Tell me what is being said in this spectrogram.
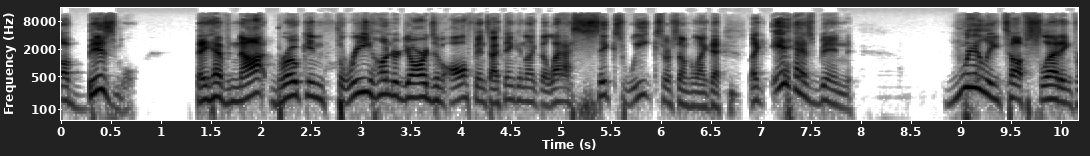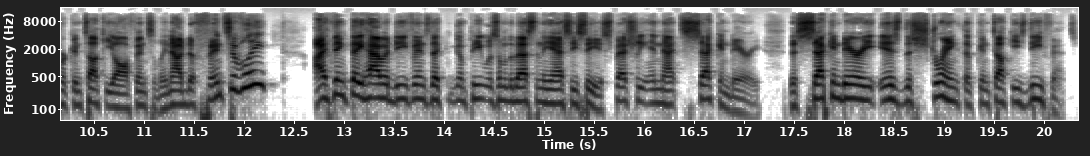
abysmal. They have not broken 300 yards of offense, I think, in like the last six weeks or something like that. Like it has been really tough sledding for Kentucky offensively. Now, defensively, I think they have a defense that can compete with some of the best in the SEC, especially in that secondary. The secondary is the strength of Kentucky's defense.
